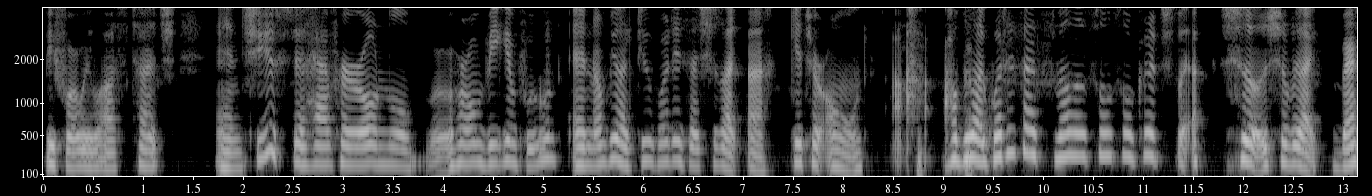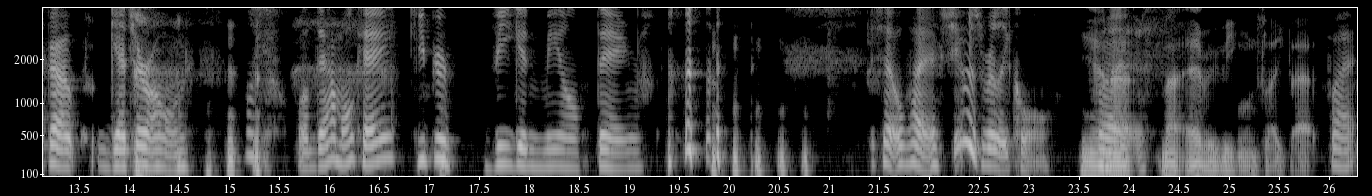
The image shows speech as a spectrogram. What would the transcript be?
before we lost touch. And she used to have her own little her own vegan food and I'll be like, dude, what is that? She's like, uh, get your own. I'll be like, what is that smell? It smells so good. She's like, she'll, she'll be like, back up, get your own. like, well, damn, okay. Keep your vegan meal thing. she, like, she was really cool. Yeah, But- not, not every vegan's like that. But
